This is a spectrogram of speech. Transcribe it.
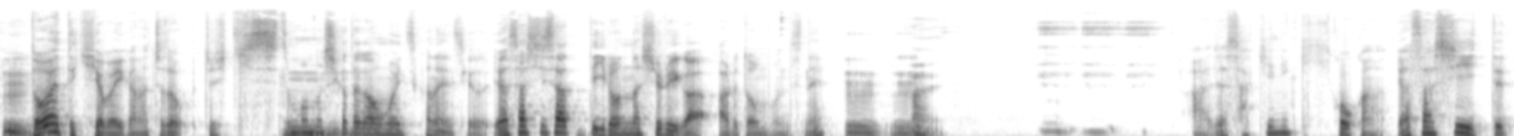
うんどうやって聞けばいいかな？ちょっと、質問の仕方が思いつかないんですけど、優しさっていろんな種類があると思うんですね。うん、うん。はい。あ、じゃあ先に聞こうかな。優しいって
